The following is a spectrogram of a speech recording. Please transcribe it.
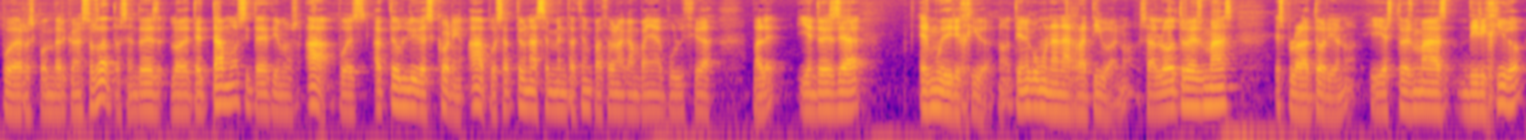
puede responder con esos datos. Entonces lo detectamos y te decimos, ah, pues hazte un lead scoring, ah, pues hazte una segmentación para hacer una campaña de publicidad, ¿vale? Y entonces ya es muy dirigido, ¿no? Tiene como una narrativa, ¿no? O sea, lo otro es más exploratorio, ¿no? Y esto es más dirigido,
